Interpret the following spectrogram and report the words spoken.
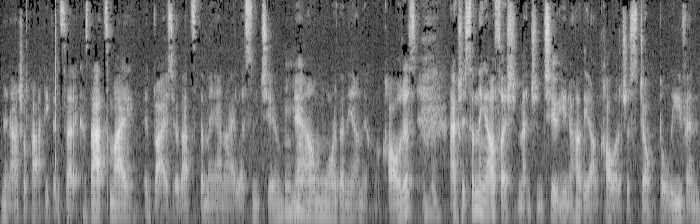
the naturopath even said it because that's my advisor. That's the man I listen to Mhm. now more than the oncologist. Mhm. Actually, something else I should mention too. You know how the oncologists don't believe in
